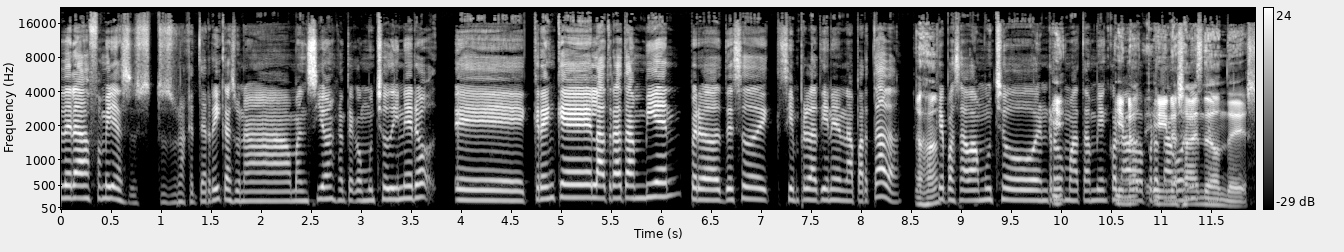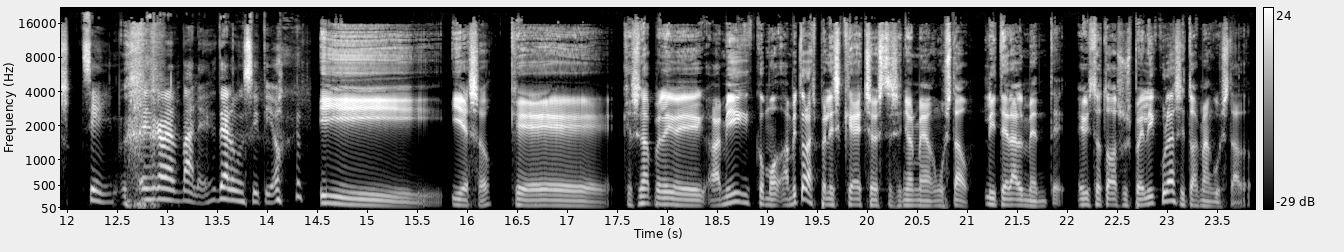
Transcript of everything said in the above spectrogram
de la familia es, es una gente rica, es una mansión, gente con mucho dinero. Eh, creen que la tratan bien, pero de eso de siempre la tienen apartada. Ajá. Que pasaba mucho en Roma también con y, la no, y protagonista. no saben de dónde es. Sí, es, vale, de algún sitio. Y, y eso, que, es una peli. A mí, como a mí todas las pelis que ha hecho este señor me han gustado, literalmente. He visto todas sus películas y todas me han gustado.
